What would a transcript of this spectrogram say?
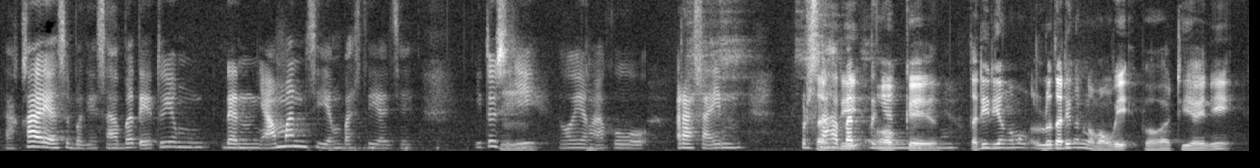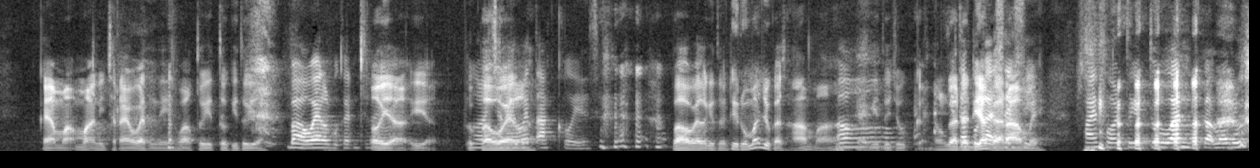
kakak ya sebagai sahabat ya itu yang dan nyaman sih yang pasti aja. Itu sih oh yang aku rasain bersahabat tadi, dengan Oke. dirinya. Tadi dia ngomong, lu tadi kan ngomong Wi bahwa dia ini kayak mak-mak nih cerewet nih waktu itu gitu ya. Bawel bukan cerewet. Oh iya, iya. Bawel, cerewet aku ya. bawel gitu. Di rumah juga sama, kayak Oh. gitu juga. Kalau nggak ada dia nggak rame. Five, four, three, two, one buka baru.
